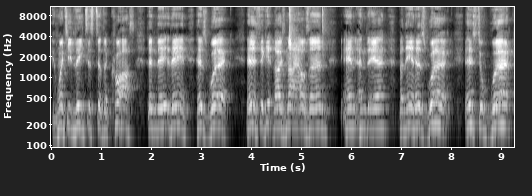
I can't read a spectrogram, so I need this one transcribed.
And once He leads us to the cross, then, then His work is to get those nails in and, and there, but then His work is to work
